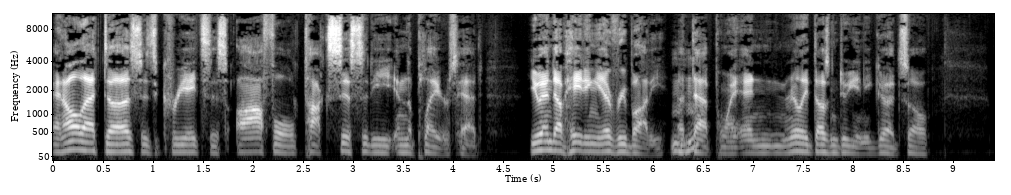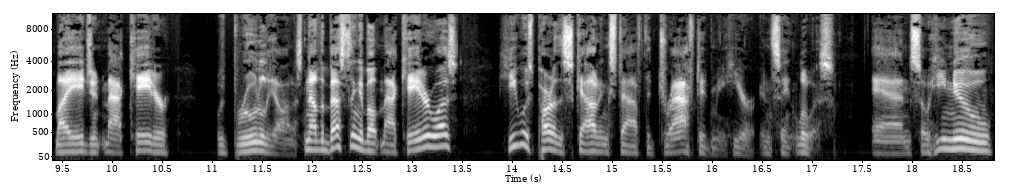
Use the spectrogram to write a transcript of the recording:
And all that does is it creates this awful toxicity in the player's head. You end up hating everybody at mm-hmm. that point, and really doesn't do you any good. So, my agent Matt Keator was brutally honest. Now, the best thing about Matt Keator was he was part of the scouting staff that drafted me here in St. Louis. And so he knew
